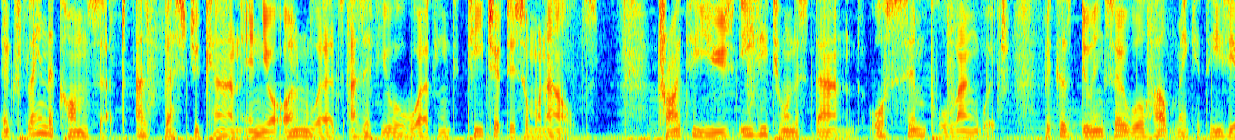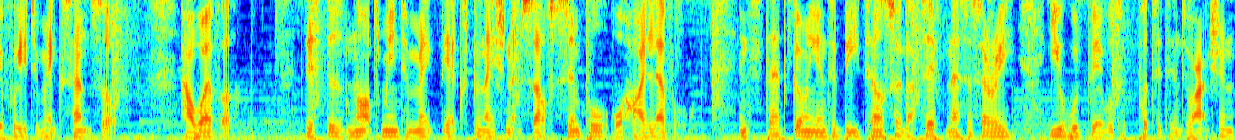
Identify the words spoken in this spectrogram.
Explain the concept as best you can in your own words as if you were working to teach it to someone else. Try to use easy to understand or simple language because doing so will help make it easier for you to make sense of. However, this does not mean to make the explanation itself simple or high level, instead going into detail so that if necessary, you would be able to put it into action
